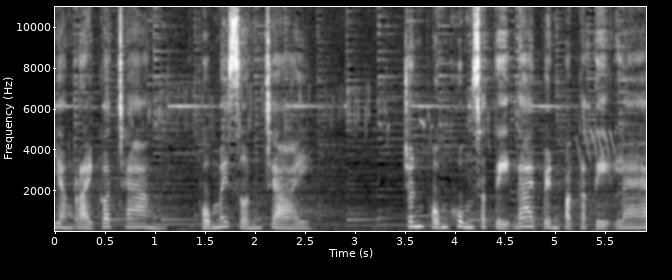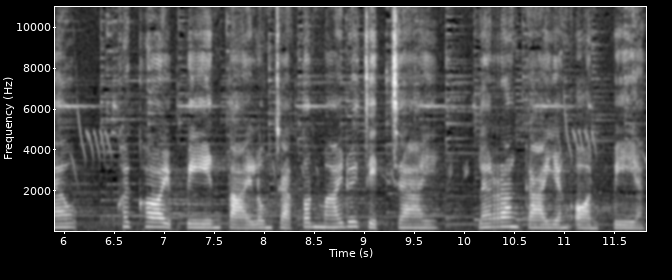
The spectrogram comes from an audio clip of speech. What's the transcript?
อย่างไรก็ช่าง ผมไม่สนใจ จนผมคุมสติได้เป็นปกติแล้ว ค่อยๆ ปีนตายลงจากต้นไม้ด้วยจิตใจ และร่างกายยังอ่อนเปียก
